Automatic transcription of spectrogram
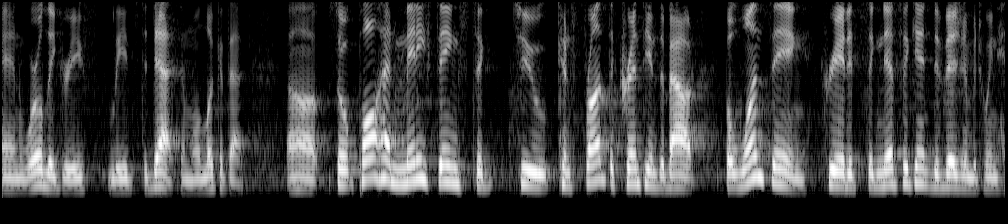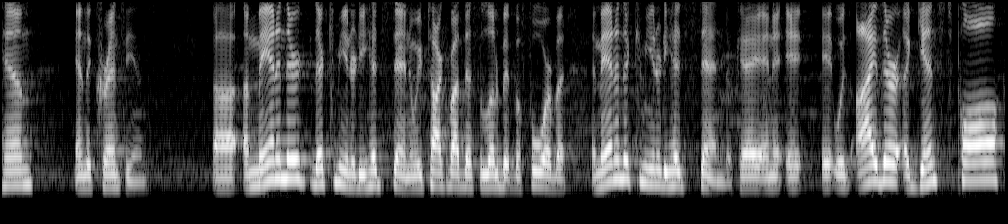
and worldly grief leads to death, and we'll look at that. Uh, so, Paul had many things to, to confront the Corinthians about, but one thing created significant division between him and the Corinthians. Uh, a man in their, their community had sinned, and we've talked about this a little bit before, but a man in their community had sinned, okay? And it, it, it, was either against Paul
